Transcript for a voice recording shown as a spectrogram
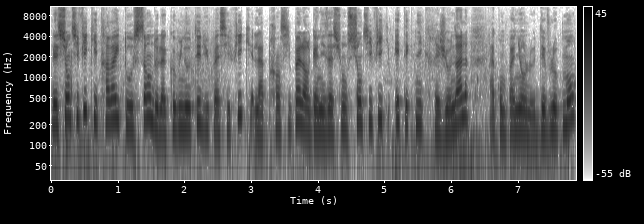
Les scientifiques qui travaillent au sein de la communauté du Pacifique, la principale organisation scientifique et technique régionale accompagnant le développement,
